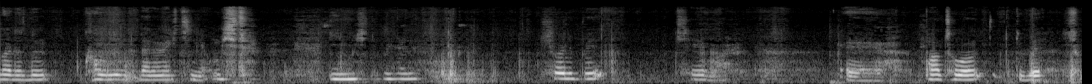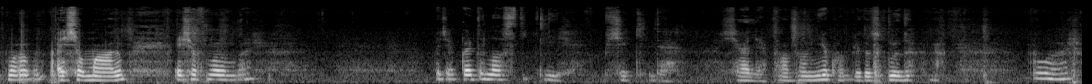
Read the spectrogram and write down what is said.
Bunları da dün kombin denemek için yapmıştım. Giymiştim yani. Şöyle bir şey var. Ee, pantolon gibi eşofmanım, eşofmanım, eşofmanım var. Bacakları da lastikli bir şekilde. Şöyle pantolon niye komple gözükmedi? Bu var.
